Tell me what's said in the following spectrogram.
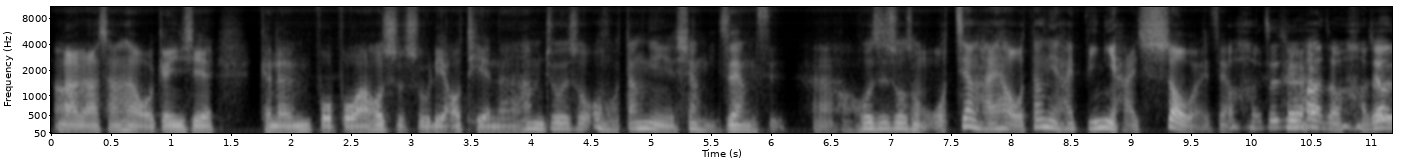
哦、那那常常我跟一些可能伯伯啊或叔叔聊天啊，他们就会说：“哦，我当年也像你这样子啊，或者是说什么我这样还好，我当年还比你还瘦哎、欸，这样。哦”这句话怎么好像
